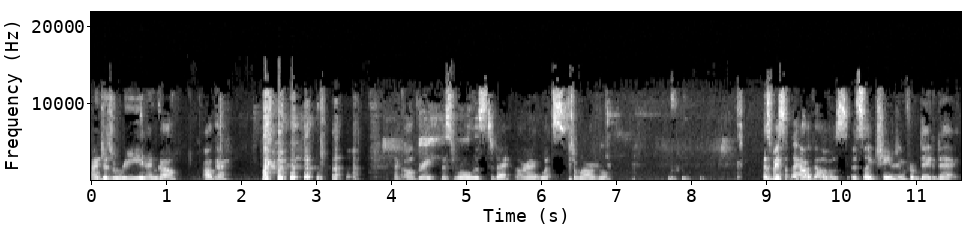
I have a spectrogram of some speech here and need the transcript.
I just read and go, okay. like, oh great, this rule is today. All right, what's tomorrow's rule? That's basically how it goes. It's like changing from day to day.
